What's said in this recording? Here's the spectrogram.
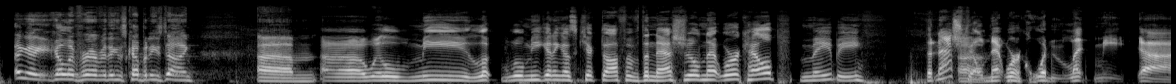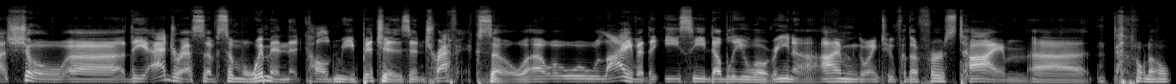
I gotta get color for everything. This company's dying. Um, uh, will me look? Will me getting us kicked off of the Nashville network help? Maybe. The Nashville network wouldn't let me uh, show uh, the address of some women that called me bitches in traffic. So, uh, live at the ECW arena, I'm going to, for the first time, uh, I don't know.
